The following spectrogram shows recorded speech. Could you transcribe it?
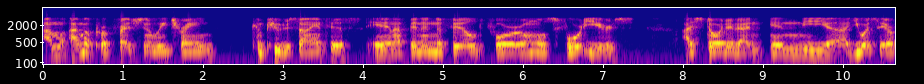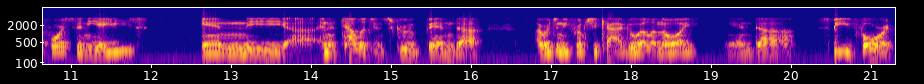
I'm I'm a professionally trained computer scientist, and I've been in the field for almost 40 years. I started at, in the uh, U.S. Air Force in the 80s in the uh, an intelligence group, and uh, originally from Chicago, Illinois, and uh, speed forward.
